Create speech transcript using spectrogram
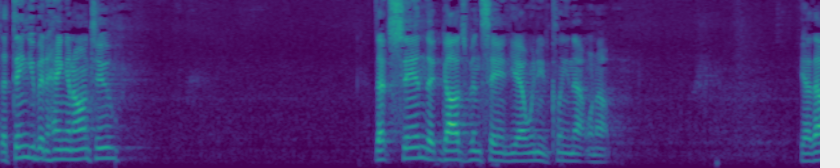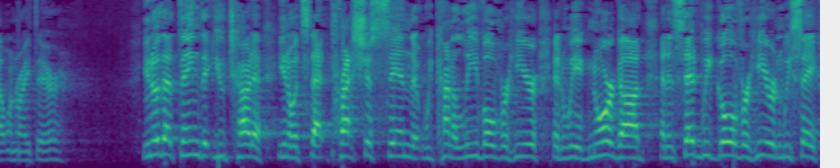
that thing you've been hanging on to? That sin that God's been saying, yeah, we need to clean that one up. Yeah, that one right there. You know that thing that you try to, you know, it's that precious sin that we kind of leave over here and we ignore God and instead we go over here and we say,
